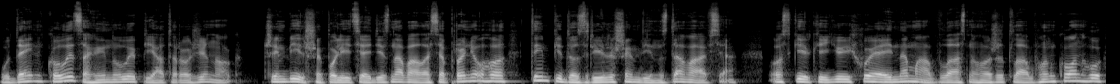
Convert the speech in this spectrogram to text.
у день, коли загинули п'ятеро жінок. Чим більше поліція дізнавалася про нього, тим підозрілішим він здавався. Оскільки Юйхуей не мав власного житла в Гонконгу,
